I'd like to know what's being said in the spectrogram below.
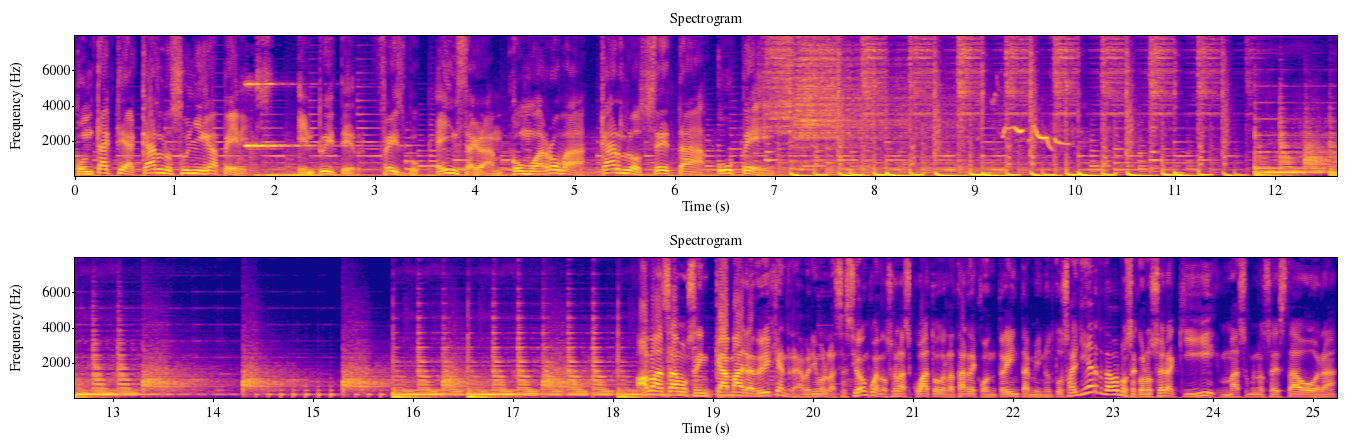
Contacte a Carlos Zúñiga Pérez en Twitter, Facebook e Instagram como arroba carloszup. Avanzamos en cámara de origen, reabrimos la sesión cuando son las 4 de la tarde con 30 minutos. Ayer dábamos a conocer aquí, más o menos a esta hora,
